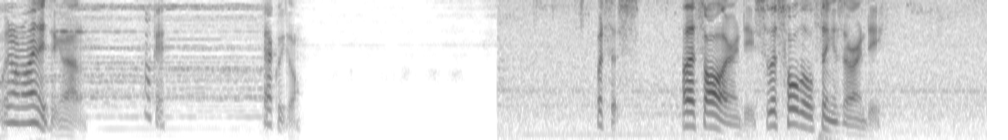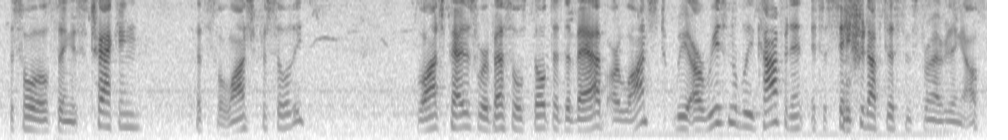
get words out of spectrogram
Oh, we don't know anything about them. Okay. Back we go. What's this? Oh, that's all R&D. So this whole little thing is R&D. This whole little thing is tracking. That's the launch facility. The launch pad is where vessels built at the VAB are launched. We are reasonably confident it's a safe enough distance from everything else.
